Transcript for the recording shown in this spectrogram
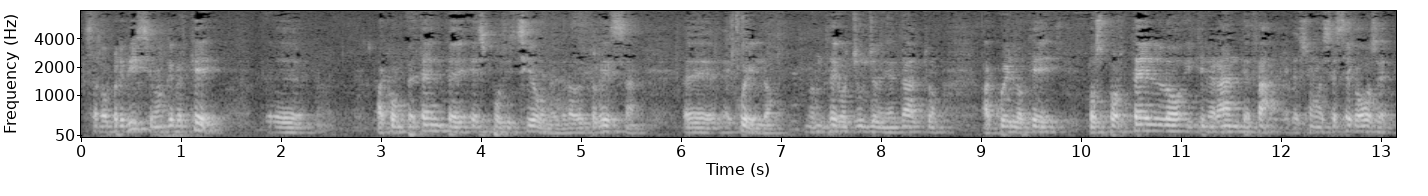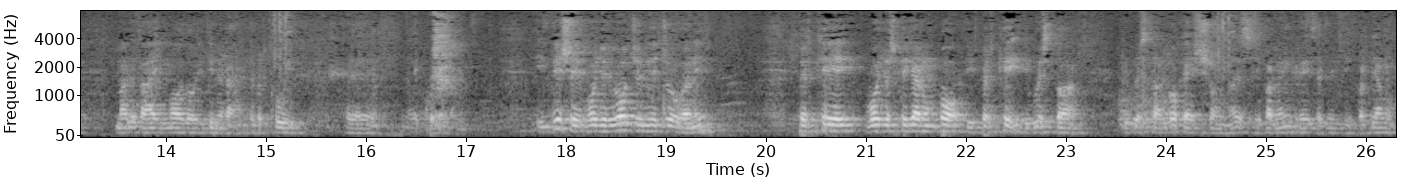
Sarò brevissimo anche perché eh, la competente esposizione della dottoressa eh, è quello, non devo aggiungere nient'altro a quello che lo sportello itinerante fa, ed sono le stesse cose, ma le fa in modo itinerante, per cui eh, è quello. Invece voglio rivolgermi ai giovani perché voglio spiegare un po' il perché di questa, di questa vocation, adesso si parla in inglese, quindi parliamo,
